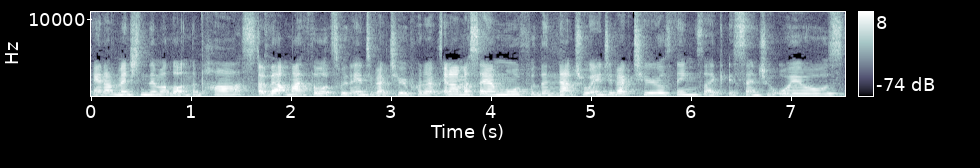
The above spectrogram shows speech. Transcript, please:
and I've mentioned them a lot in the past about my thoughts with antibacterial products and I must say I'm more for the natural antibacterial things like essential oils,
